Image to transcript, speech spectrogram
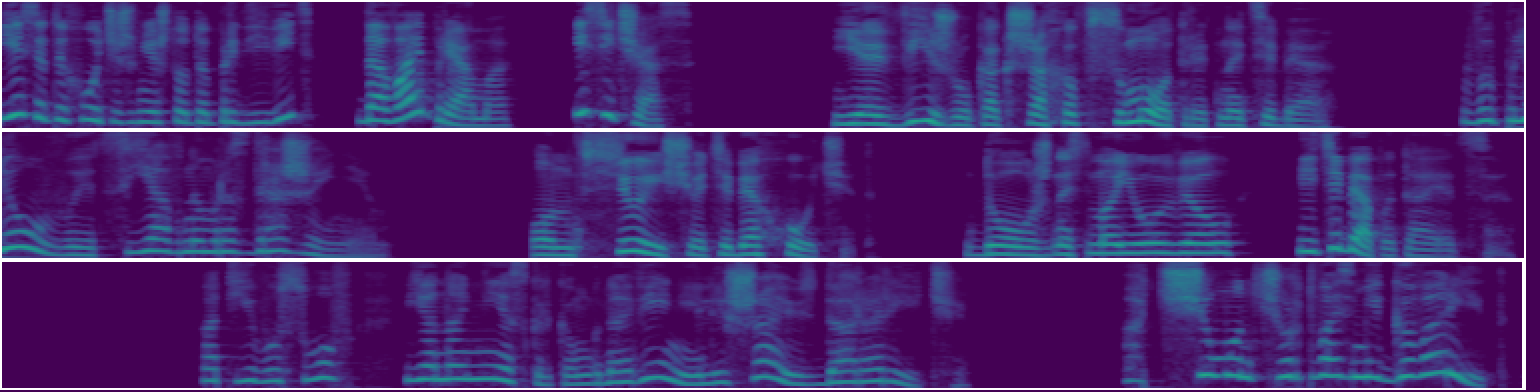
Если ты хочешь мне что-то предъявить, давай прямо. И сейчас. Я вижу, как Шахов смотрит на тебя. Выплевывает с явным раздражением. Он все еще тебя хочет. Должность мою увел и тебя пытается. От его слов я на несколько мгновений лишаюсь дара речи. О чем он, черт возьми, говорит?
